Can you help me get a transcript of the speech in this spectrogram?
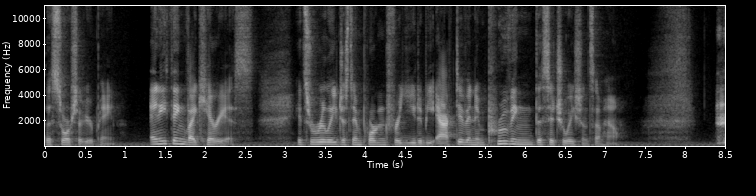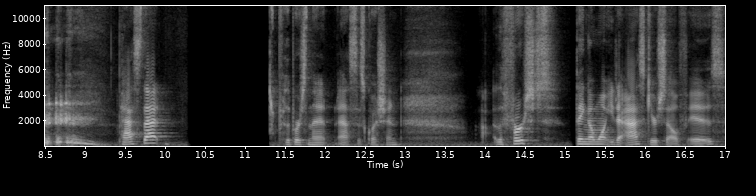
the source of your pain. Anything vicarious. It's really just important for you to be active in improving the situation somehow. Past that, for the person that asked this question, Uh, the first thing I want you to ask yourself is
